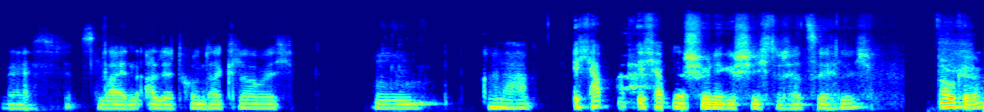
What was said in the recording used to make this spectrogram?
Ne, jetzt leiden alle drunter, glaube ich. Mhm. Ja, Ich habe ich hab eine schöne Geschichte tatsächlich. okay.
